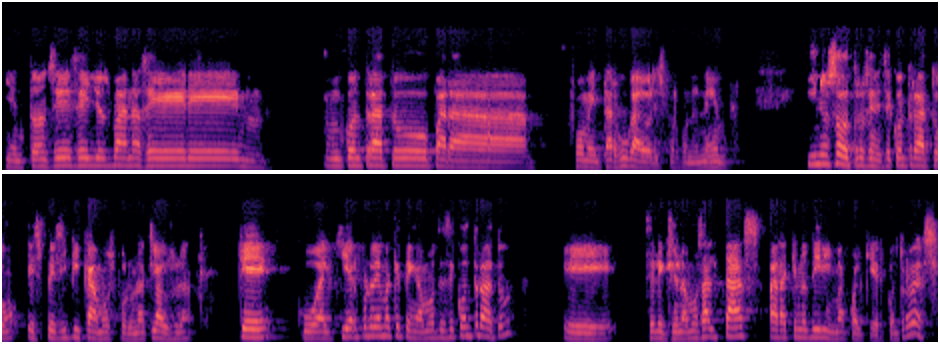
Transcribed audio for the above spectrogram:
Y entonces ellos van a hacer... Eh, un contrato para fomentar jugadores, por poner un ejemplo. Y nosotros en ese contrato especificamos por una cláusula que cualquier problema que tengamos de ese contrato, eh, seleccionamos al TAS para que nos dirima cualquier controversia.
